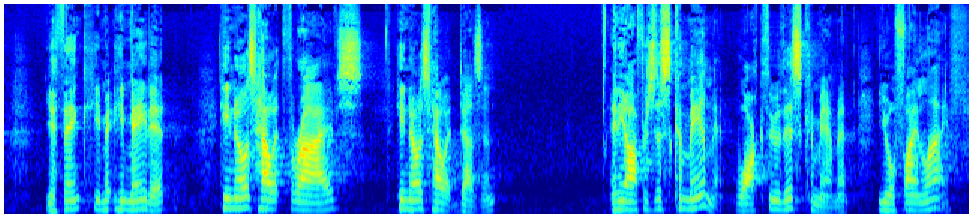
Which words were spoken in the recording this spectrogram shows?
you think? He, he made it. He knows how it thrives. He knows how it doesn't. And he offers this commandment walk through this commandment, you will find life.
